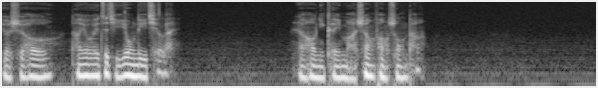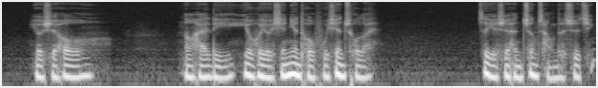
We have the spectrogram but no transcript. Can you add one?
有时候，他又会自己用力起来，然后你可以马上放松它。有时候，脑海里又会有一些念头浮现出来，这也是很正常的事情。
